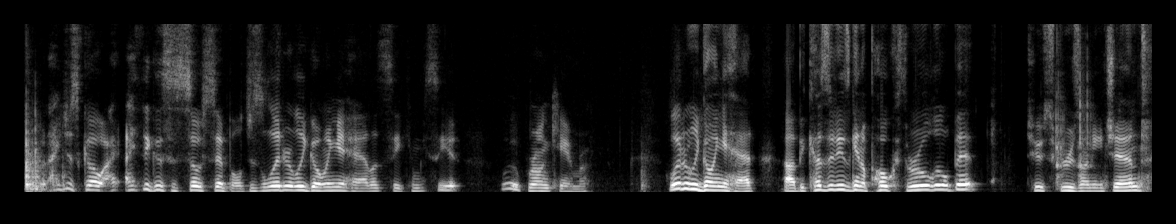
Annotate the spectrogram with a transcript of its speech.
But I just go, I, I think this is so simple. Just literally going ahead. Let's see, can we see it? Whoop, wrong camera literally going ahead, uh, because it is going to poke through a little bit, two screws on each end.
